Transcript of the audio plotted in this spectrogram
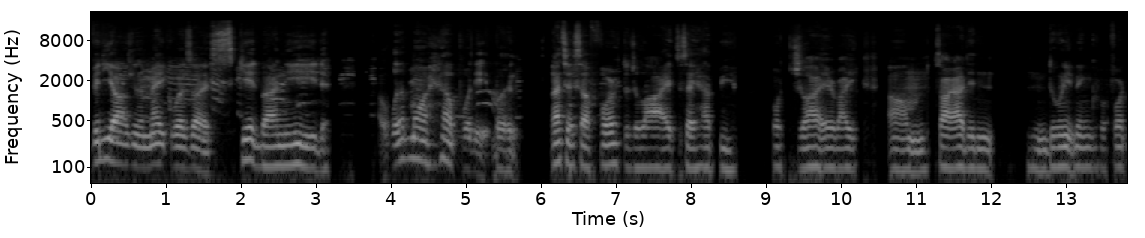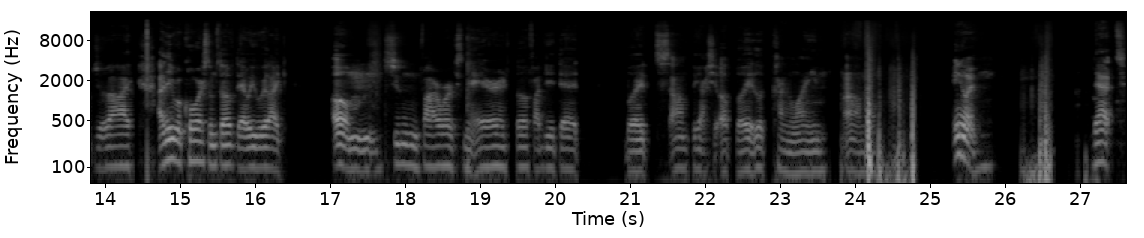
video I was gonna make was a skit, but I need a little more help with it. But that's a Fourth of July to say Happy Fourth of July, everybody. Um, sorry I didn't do anything for Fourth of July. I did record some stuff that we were like um shooting fireworks in the air and stuff. I did that, but I don't think I should upload it. Looked kind of lame. Know. Anyway, that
